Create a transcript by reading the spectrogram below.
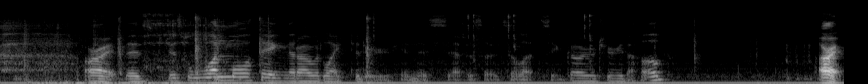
Alright, there's just one more thing that I would like to do in this episode, so let's go to the hub. Alright,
